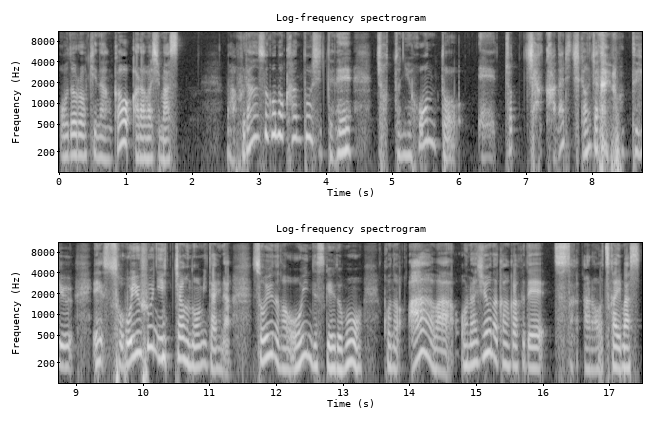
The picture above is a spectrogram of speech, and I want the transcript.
驚きなんかを表します。まあ、フランス語の関東詞ってね、ちょっと日本と、えー、ちょっちゃかなり違うんじゃないのっていう、え、そういう風に言っちゃうのみたいな、そういうのが多いんですけれども、このあは同じような感覚であの使います。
